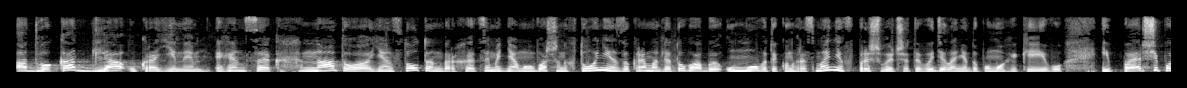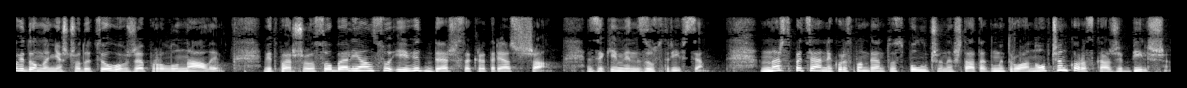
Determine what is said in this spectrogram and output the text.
Адвокат для України генсек НАТО Єн Столтенберг цими днями у Вашингтоні, зокрема для того, аби умовити конгресменів пришвидшити виділення допомоги Києву. І перші повідомлення щодо цього вже пролунали від першої особи альянсу і від держсекретаря США, з яким він зустрівся. Наш спеціальний кореспондент у Сполучених Штатах Дмитро Анопченко розкаже більше.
